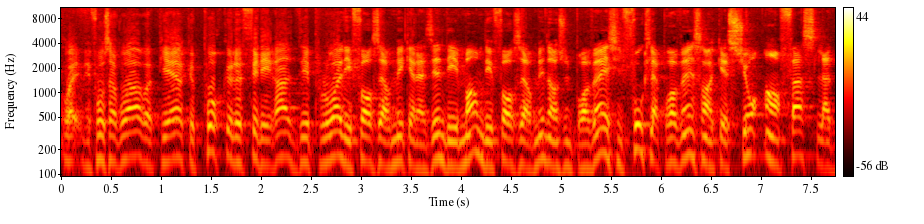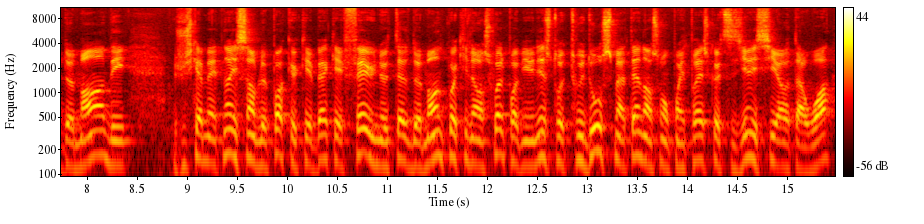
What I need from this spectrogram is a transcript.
Oui, mais il faut savoir, Pierre, que pour que le fédéral déploie les forces armées canadiennes, des membres des forces armées dans une province, il faut que la province en question en fasse la demande et Jusqu'à maintenant, il ne semble pas que Québec ait fait une telle demande. Quoi qu'il en soit, le premier ministre Trudeau, ce matin, dans son point de presse quotidien ici à Ottawa,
